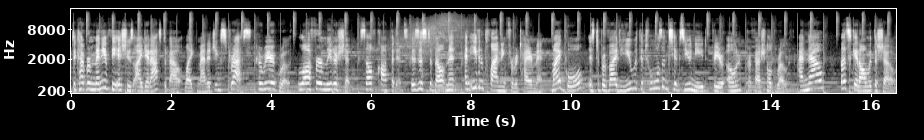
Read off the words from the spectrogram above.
to cover many of the issues I get asked about, like managing stress, career growth, law firm leadership, self confidence, business development and even planning for retirement. My goal is to provide you with the tools and tips you need for your own professional growth. And now, let's get on with the show.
